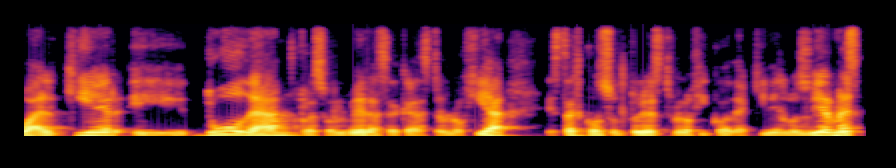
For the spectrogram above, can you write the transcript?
cualquier eh, duda resolver acerca de astrología, está el consultorio astrológico de aquí de los viernes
